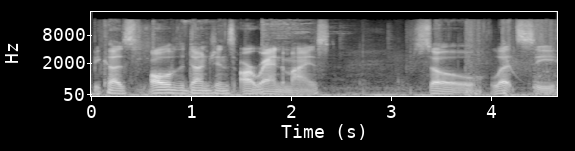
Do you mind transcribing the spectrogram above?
because all of the dungeons are randomized. So let's see.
